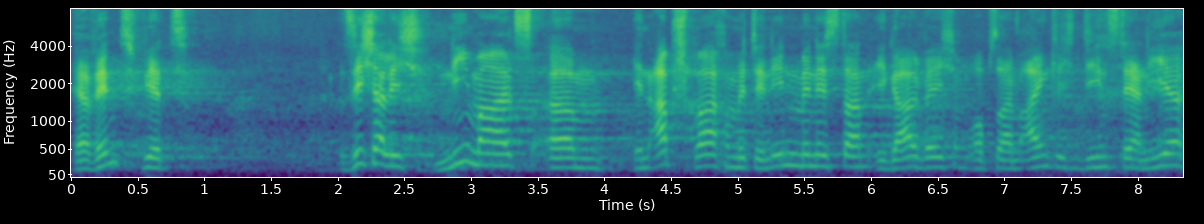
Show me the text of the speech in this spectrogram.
Herr Wendt wird sicherlich niemals ähm, in Absprache mit den Innenministern, egal welchem, ob seinem eigentlichen Dienstherrn hier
